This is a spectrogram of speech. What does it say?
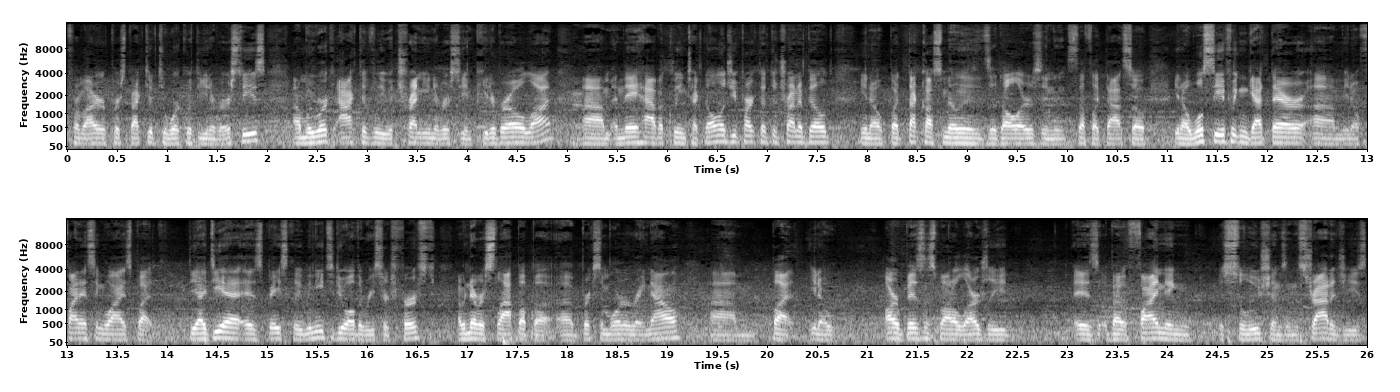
from our perspective to work with the universities. Um, we work actively with Trent University in Peterborough a lot, um, and they have a clean technology park that they're trying to build. You know, but that costs millions of dollars and stuff like that. So you know, we'll see if we can get there. Um, you know, financing wise, but the idea is basically we need to do all the research first. I would never slap up a, a bricks and mortar right now, um, but you know, our business model largely is about finding the solutions and the strategies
